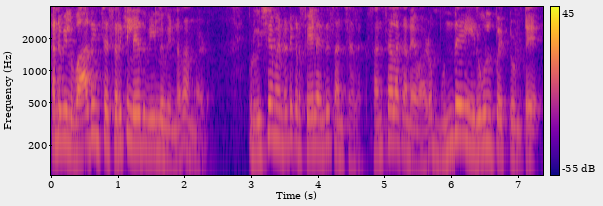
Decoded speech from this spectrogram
కానీ వీళ్ళు వాదించేసరికి లేదు వీళ్ళు విన్నర్ అన్నాడు. ఇప్పుడు విషయం ఏంటంటే ఇక్కడ ఫెయిల్ అయింది సంచాలక్. సంచాలక్ అనేవాడు ముందే ఈ రూల్ పెట్టుంటే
